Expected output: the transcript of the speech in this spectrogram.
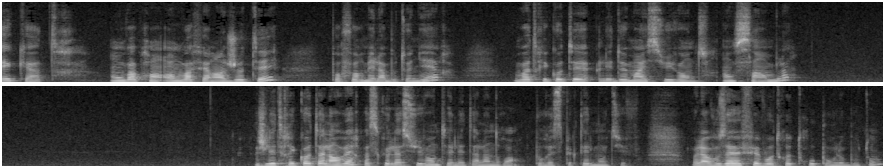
et 4. On va, on va faire un jeté pour former la boutonnière. On va tricoter les deux mailles suivantes ensemble. Je les tricote à l'envers parce que la suivante, elle est à l'endroit pour respecter le motif. Voilà, vous avez fait votre trou pour le bouton.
